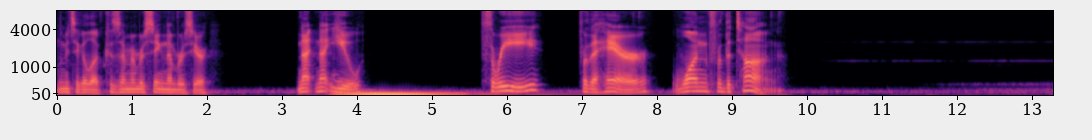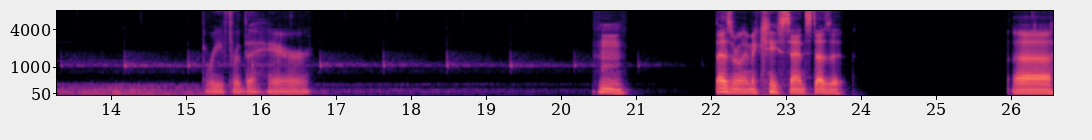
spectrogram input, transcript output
Let me take a look because I remember seeing numbers here. Not not you. Three for the hair, one for the tongue. Three for the hair. Hmm. That doesn't really make any sense, does it? Uh.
